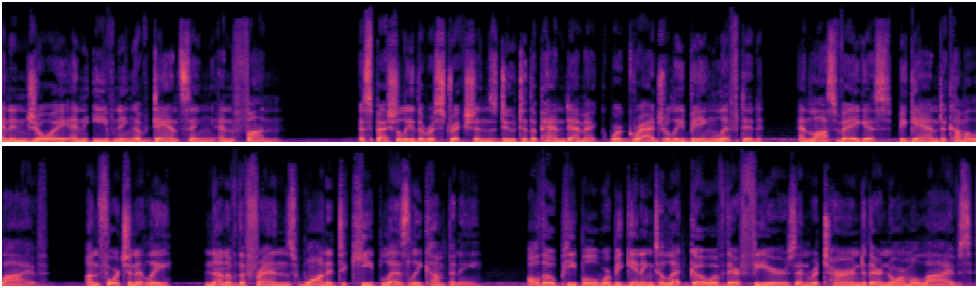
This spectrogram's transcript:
and enjoy an evening of dancing and fun. Especially the restrictions due to the pandemic were gradually being lifted, and Las Vegas began to come alive. Unfortunately, none of the friends wanted to keep Leslie company. Although people were beginning to let go of their fears and return to their normal lives,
